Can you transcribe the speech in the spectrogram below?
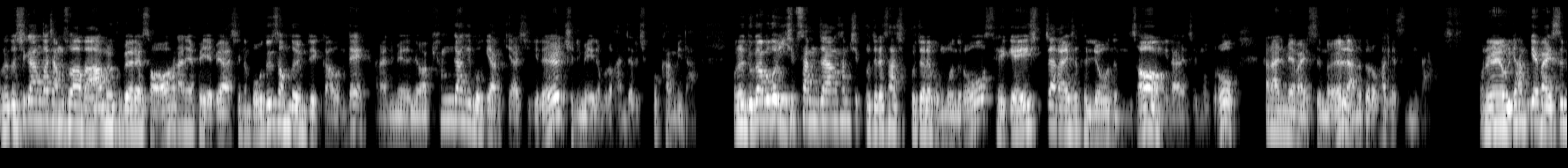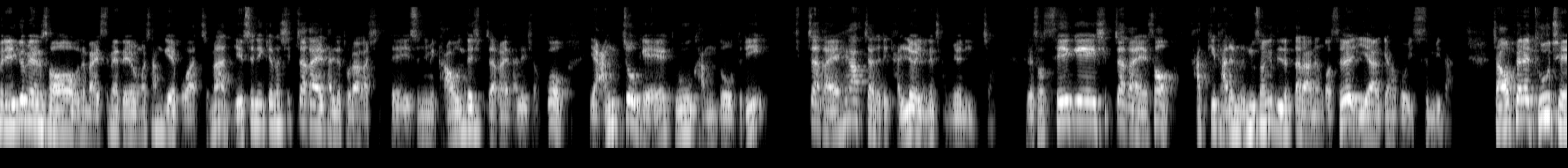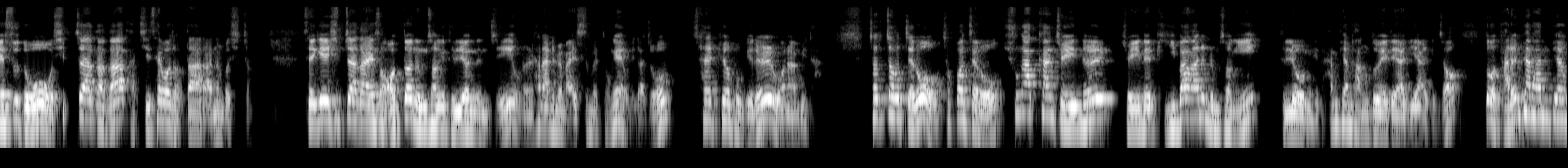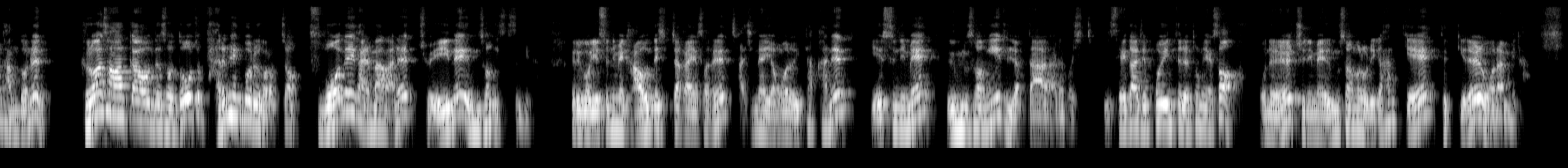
오늘도 시간과 장소와 마음을 구별해서 하나님 앞에 예배하시는 모든 성도님들 가운데 하나님의 은혜와 평강이 보기 함께 하시기를 주님의 이름으로 간절히 축복합니다. 오늘 누가복음 23장 39절에서 49절의 본문으로 세계의 십자가에서 들려온 음성이라는 제목으로 하나님의 말씀을 나누도록 하겠습니다. 오늘 우리가 함께 말씀을 읽으면서 오늘 말씀의 내용을 상기해 보았지만 예수님께서 십자가에 달려 돌아가실 때 예수님이 가운데 십자가에 달리셨고 양쪽에 두 강도들이 십자가에 행악자들이 달려 있는 장면이 있죠. 그래서 세 개의 십자가에서 각기 다른 음성이 들렸다라는 것을 이야기하고 있습니다. 좌우편의 두 죄수도 십자가가 같이 세워졌다라는 것이죠. 세 개의 십자가에서 어떤 음성이 들렸는지 오늘 하나님의 말씀을 통해 우리가 좀 살펴보기를 원합니다. 첫 번째로 첫 번째로 흉악한 죄인을 죄인의 비방하는 음성이 들려옵니다. 한편 강도에 대한 이야기죠. 또 다른 편 한편 강도는 그런 상황 가운데서도 좀 다른 행보를 걸었죠. 구원을 갈망하는 죄인의 음성이 있었습니다. 그리고 예수님의 가운데 십자가에서는 자신의 영혼을 의탁하는 예수님의 음성이 들렸다라는 것이죠. 이 세 가지 포인트를 통해서 오늘 주님의 음성을 우리가 함께 듣기를 원합니다.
